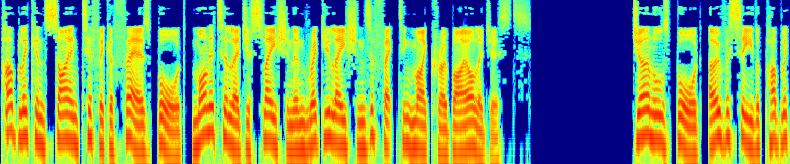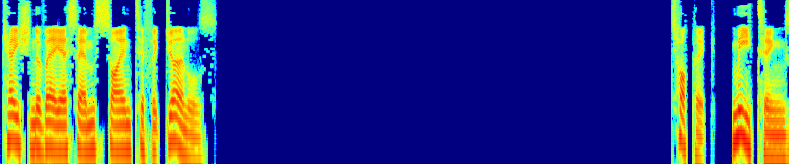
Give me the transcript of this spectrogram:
Public and Scientific Affairs Board – monitor legislation and regulations affecting microbiologists. Journals Board – oversee the publication of ASM's scientific journals. Meetings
